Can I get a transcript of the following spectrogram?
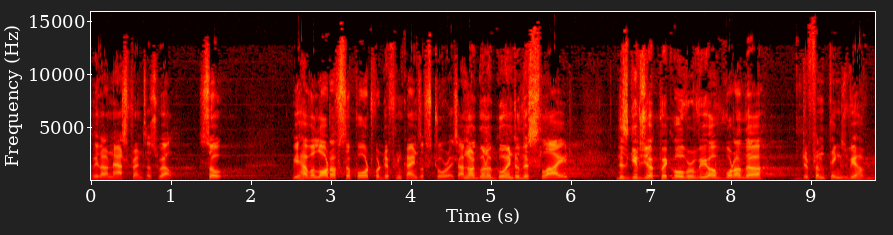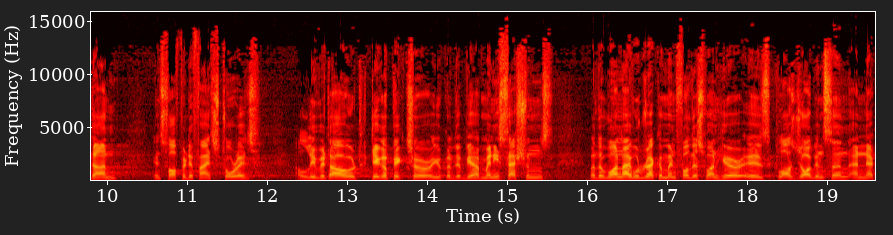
with our NAS friends as well. So we have a lot of support for different kinds of storage. I'm not going to go into this slide. This gives you a quick overview of what are the different things we have done in software-defined storage. I'll leave it out, take a picture. You could, we have many sessions. But the one I would recommend for this one here is Claus Joergensen and Ned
